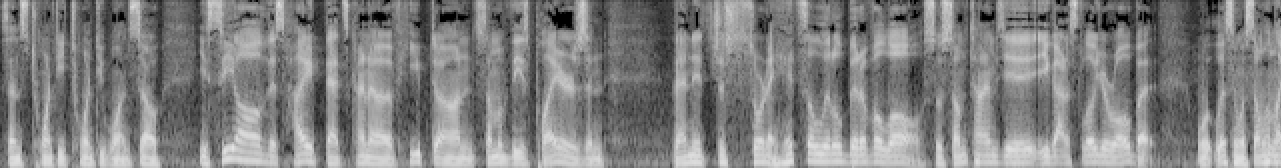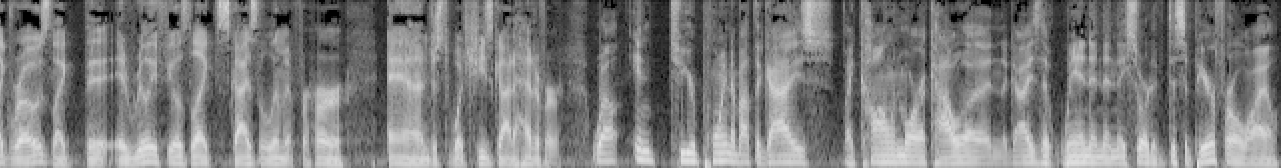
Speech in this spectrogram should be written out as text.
since 2021. So you see all this hype that's kind of heaped on some of these players and then it just sort of hits a little bit of a lull. So sometimes you you got to slow your roll, but well, listen, with someone like Rose, like the, it really feels like the sky's the limit for her and just what she's got ahead of her. Well, and to your point about the guys like Collin Morikawa and the guys that win and then they sort of disappear for a while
